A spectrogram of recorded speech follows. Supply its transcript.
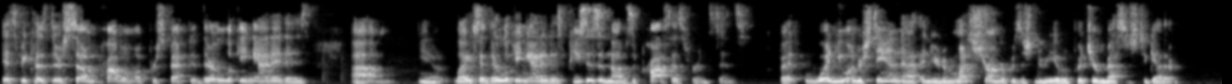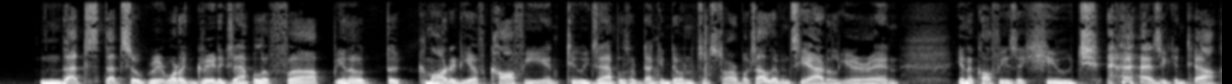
It's because there's some problem of perspective. They're looking at it as um, you know like i said they're looking at it as pieces and not as a process for instance but when you understand that, then you're in a much stronger position to be able to put your message together. That's that's so great. What a great example of uh, you know the commodity of coffee, and two examples of Dunkin' Donuts and Starbucks. I live in Seattle here, and you know coffee is a huge, as you can tell.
